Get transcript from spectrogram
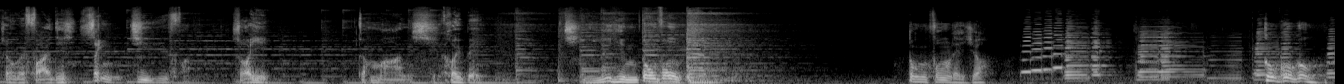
將佢快啲升之於法，所以就萬事俱備，只欠東風。東風嚟咗。高高高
